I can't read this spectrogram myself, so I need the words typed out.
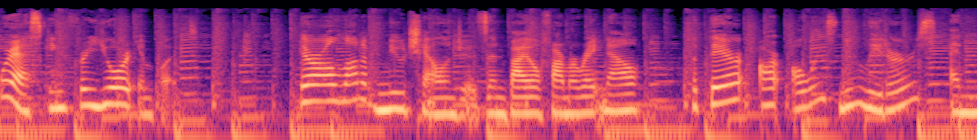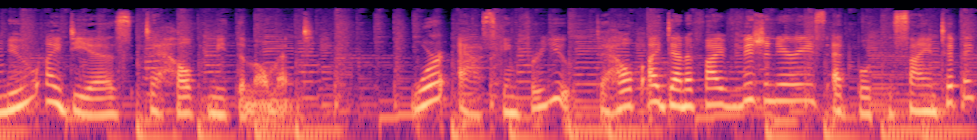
we're asking for your input. There are a lot of new challenges in biopharma right now, but there are always new leaders and new ideas to help meet the moment. We're asking for you to help identify visionaries at both the scientific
